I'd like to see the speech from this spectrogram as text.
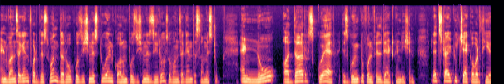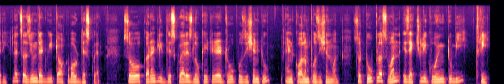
and once again for this one the row position is 2 and column position is 0 so once again the sum is 2 and no other square is going to fulfill that condition. Let's try to check our theory. Let's assume that we talk about this square. So currently this square is located at row position 2 and column position 1 so 2 plus 1 is actually going to be 3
